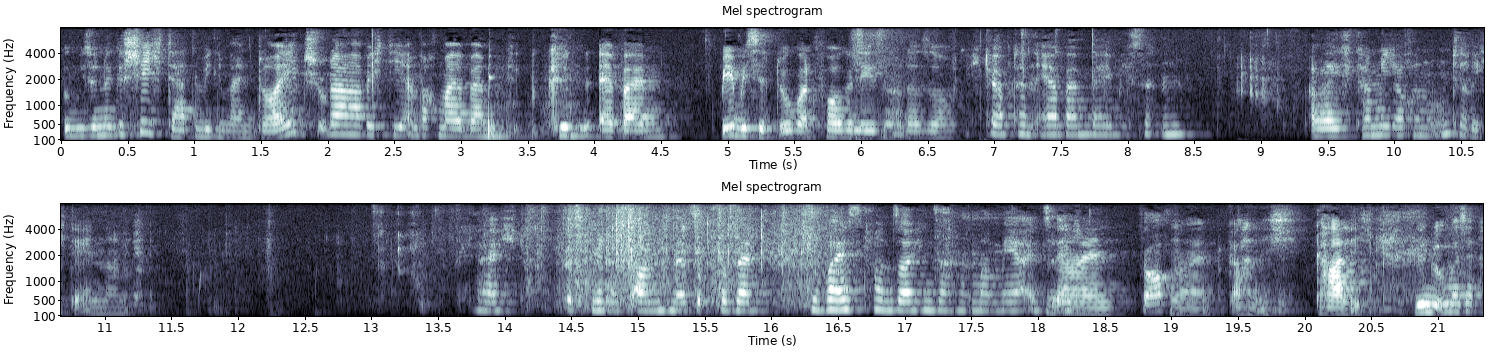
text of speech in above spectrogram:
Irgendwie so eine Geschichte. Hatten wir die mal in Deutsch oder habe ich die einfach mal beim, kind, äh, beim Babysit irgendwann vorgelesen oder so? Ich glaube dann eher beim Babysitten. Aber ich kann mich auch an den Unterricht erinnern. Vielleicht ist mir das auch nicht mehr so präsent. Du weißt von solchen Sachen immer mehr als Nein, ich. Doch. nein, gar nicht. Gar nicht. Wenn du irgendwas sagst,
